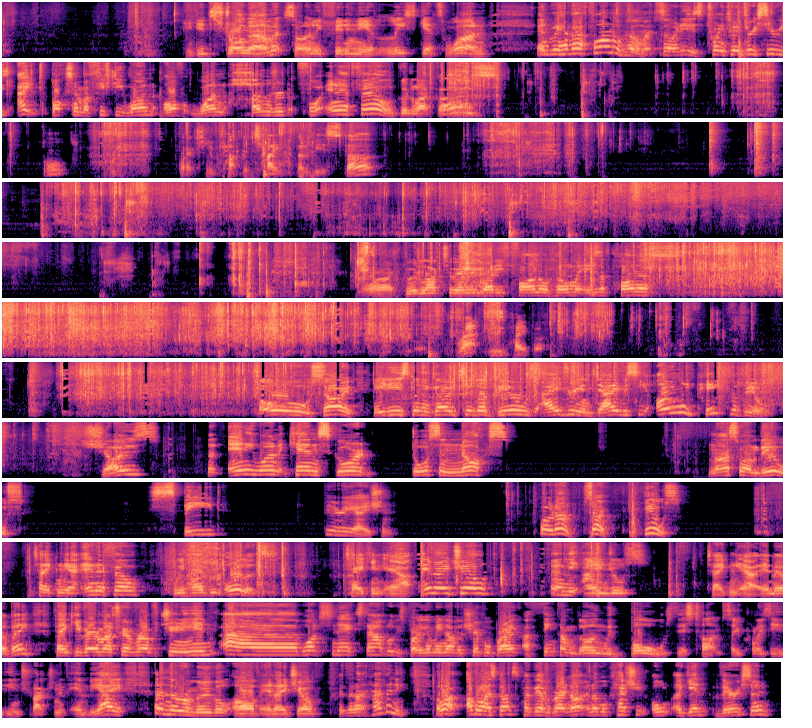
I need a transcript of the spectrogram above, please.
He did strong arm it, so only fitting he at least gets one. And we have our final helmet. So it is 2023 Series 8, box number 51 of 100 for NFL. Good luck, guys. Oh, actually cut the tape, that'll be a start. Alright, good luck to everybody. Final helmet is upon us. Wrapped in paper. Oh, so it is going to go to the Bills. Adrian Davis, he only picked the Bills. Shows that anyone can score it. Dawson Knox. Nice one, Bills. Speed variation. Well done. So, Bills taking out NFL. We have the Oilers taking out NHL. And the Angels taking out MLB. Thank you very much for everyone for tuning in. Uh, what's next up? Look, it's probably going to be another triple break. I think I'm going with balls this time. So you probably see the introduction of NBA and the removal of NHL because I don't have any. All right, otherwise, guys, hope you have a great night and I will catch you all again very soon.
